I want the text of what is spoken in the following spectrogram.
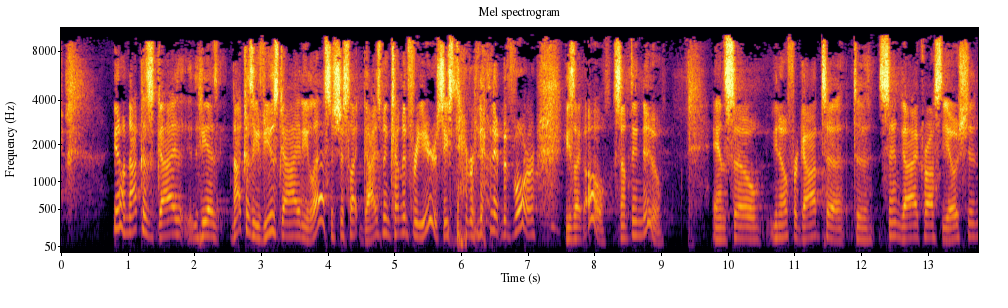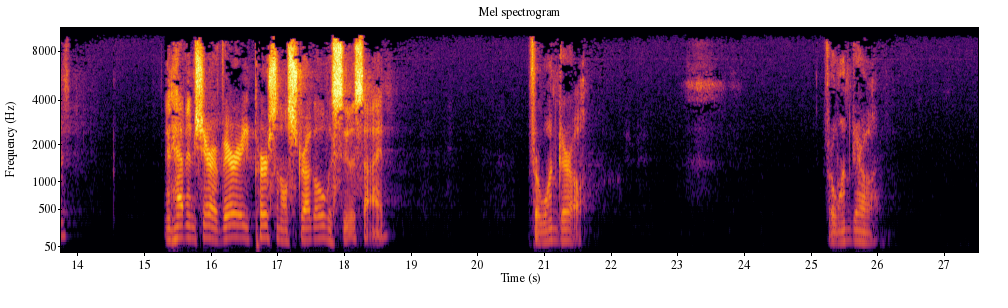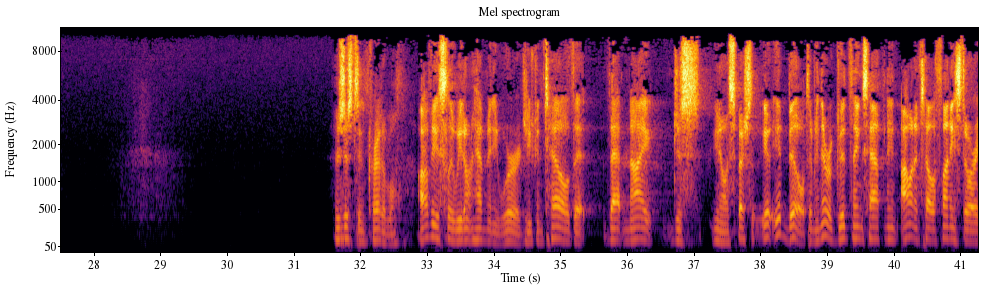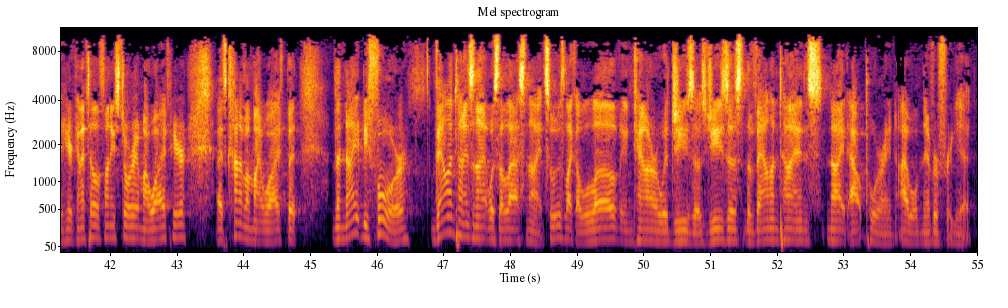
You know, not because guy he has not because he views guy any less. It's just like guy's been coming for years. He's never done it before. He's like, oh, something new. And so, you know, for God to to send guy across the ocean and have him share a very personal struggle with suicide for one girl. For one girl. It was just incredible. Obviously, we don't have many words. You can tell that that night just, you know, especially, it, it, built. I mean, there were good things happening. I want to tell a funny story here. Can I tell a funny story on my wife here? It's kind of on my wife, but the night before, Valentine's night was the last night. So it was like a love encounter with Jesus. Jesus, the Valentine's night outpouring, I will never forget.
